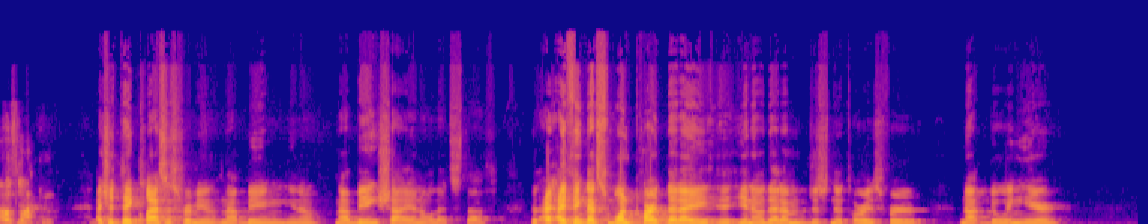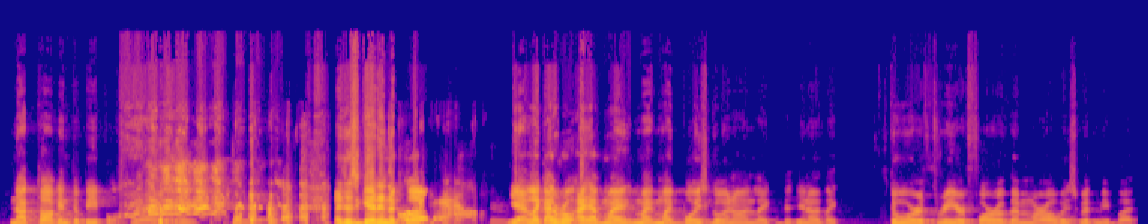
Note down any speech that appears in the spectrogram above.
I was Yeah. lucky. I should take classes from you, not being, you know, not being shy and all that stuff. I, I think that's one part that I, you know, that I'm just notorious for not doing here, not talking to people. Yeah, true. true, I just get in the club. Yeah, like I wrote, I have my my my boys going on, like you know, like two or three or four of them are always with me, but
